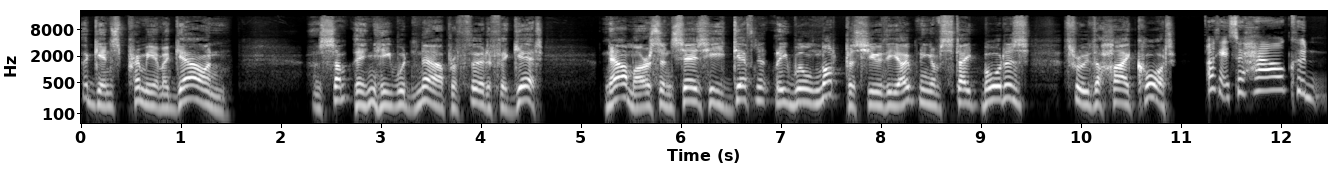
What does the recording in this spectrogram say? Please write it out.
against Premier McGowan, uh, something he would now prefer to forget. Now, Morrison says he definitely will not pursue the opening of state borders through the High Court. Okay, so how could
